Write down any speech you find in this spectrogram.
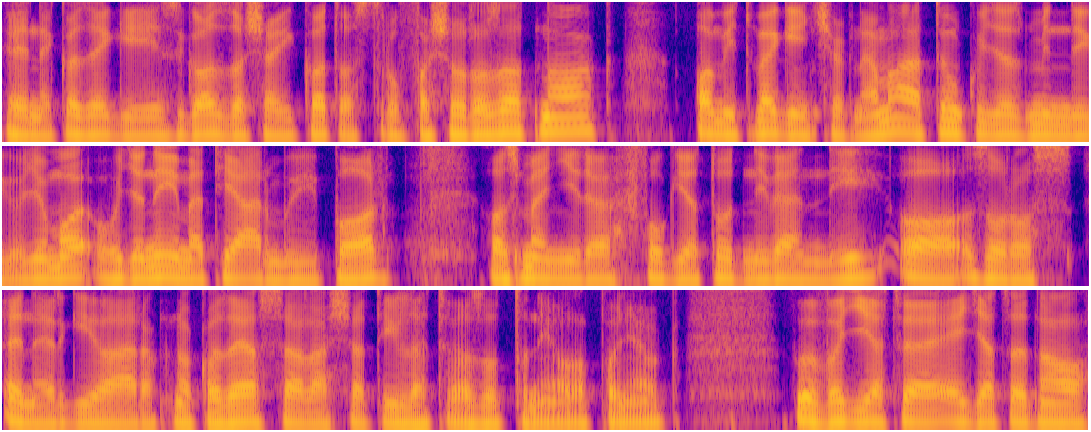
ennek az egész gazdasági katasztrófa sorozatnak, amit megint csak nem látunk, hogy ez mindig, hogy a, hogy a német járműipar az mennyire fogja tudni venni az orosz energiaáraknak az elszállását, illetve az ottani alapanyag. Vagy illetve egyáltalán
